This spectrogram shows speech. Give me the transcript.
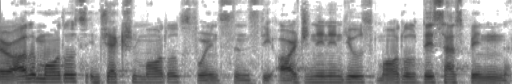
There are other models, injection models, for instance, the arginine-induced model. This has been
